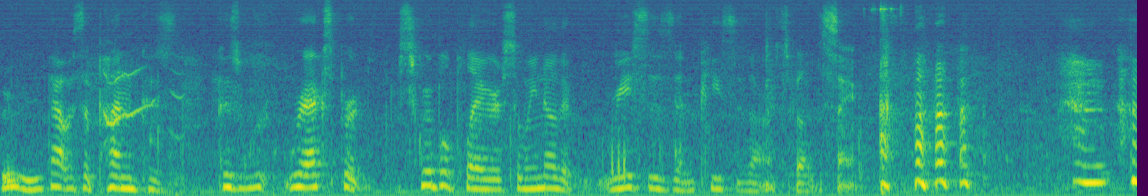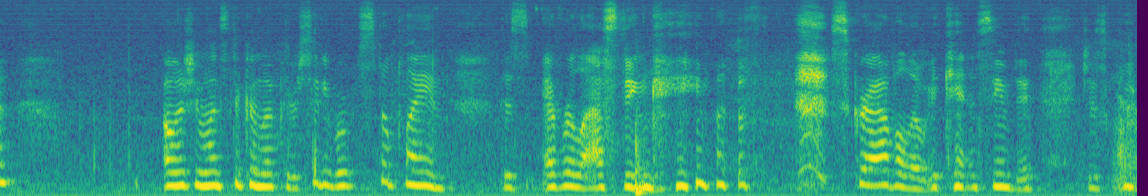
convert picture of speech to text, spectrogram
Sudie. That was a pun because cause we're, we're expert Scrabble players, so we know that Reese's and Pieces aren't spelled the same. oh, she wants to come up here. City, we're still playing this everlasting game of Scrabble that we can't seem to just keep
